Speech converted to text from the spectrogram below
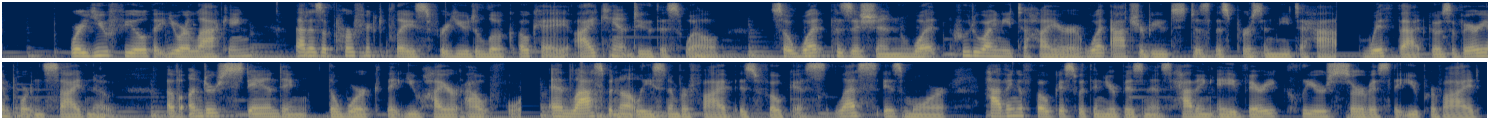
where you feel that you are lacking. That is a perfect place for you to look, okay, I can't do this well. So what position, what who do I need to hire? What attributes does this person need to have? With that goes a very important side note of understanding the work that you hire out for. And last but not least, number five is focus. Less is more. Having a focus within your business, having a very clear service that you provide,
